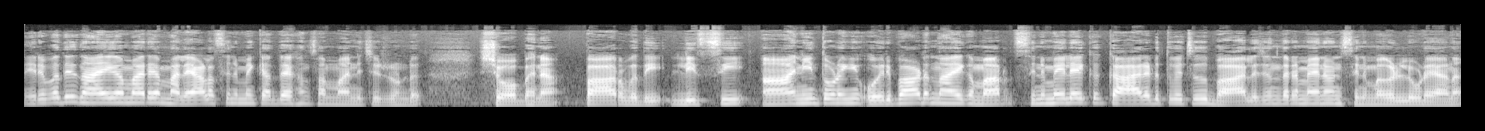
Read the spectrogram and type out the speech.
നിരവധി നായികമാരെ മലയാള സിനിമയ്ക്ക് അദ്ദേഹം സമ്മാനിച്ചിട്ടുണ്ട്. ശോഭന പാർവതി ലിസി ആനി തുടങ്ങി ഒരുപാട് നായികമാർ സിനിമയിലേക്ക് കാലെടുത്ത് വെച്ചത് ബാലചന്ദ്ര മേനോൻ സിനിമകളിലൂടെയാണ്.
